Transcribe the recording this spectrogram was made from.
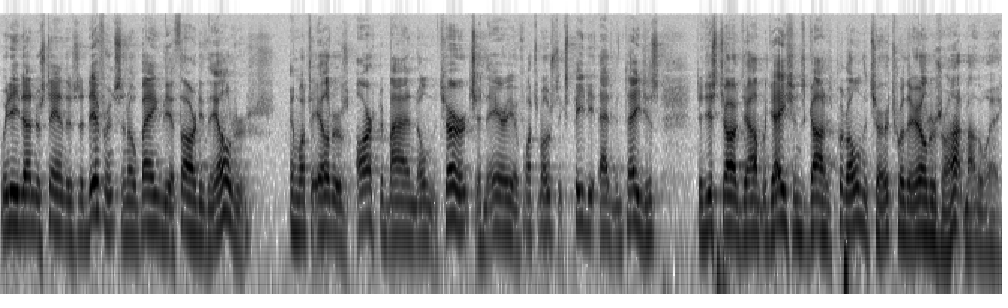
we need to understand there's a difference in obeying the authority of the elders and what the elders are to bind on the church in the area of what's most expedient, advantageous to discharge the obligations God has put on the church, where their elders are not, by the way.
